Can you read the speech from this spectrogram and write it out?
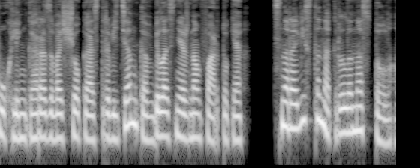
Пухленькая розовощёкая островитянка в белоснежном фартуке сноровисто накрыла на стол.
